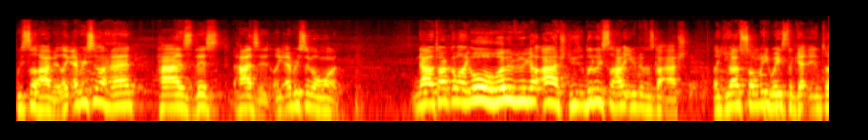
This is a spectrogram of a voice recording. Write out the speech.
We still have it. Like every single hand has this, has it. Like every single one. Now talk about like, oh, what if you got ashed? You literally still have it even if it's got ashed. Like you have so many ways to get into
